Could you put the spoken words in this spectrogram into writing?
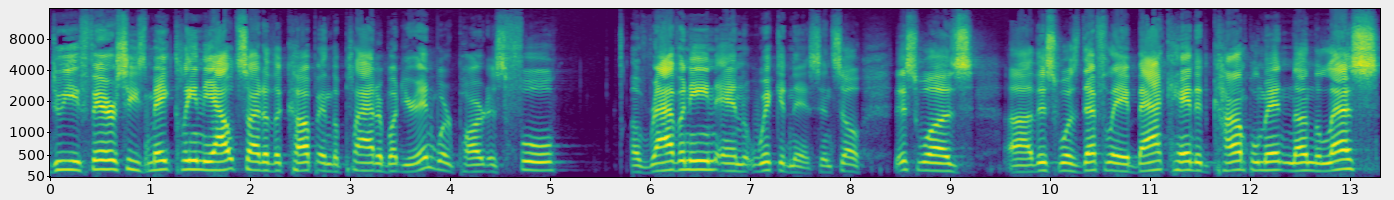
do ye Pharisees make clean the outside of the cup and the platter, but your inward part is full of ravening and wickedness. And so this was uh, this was definitely a backhanded compliment nonetheless,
